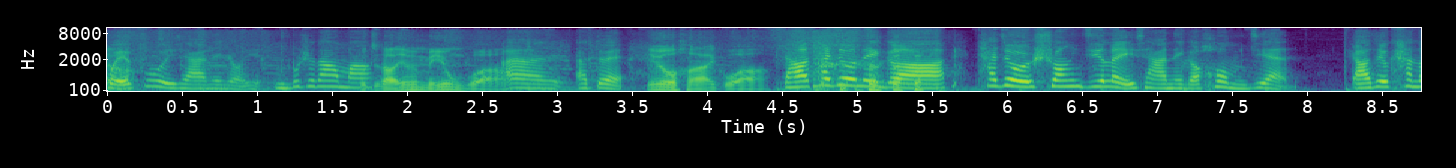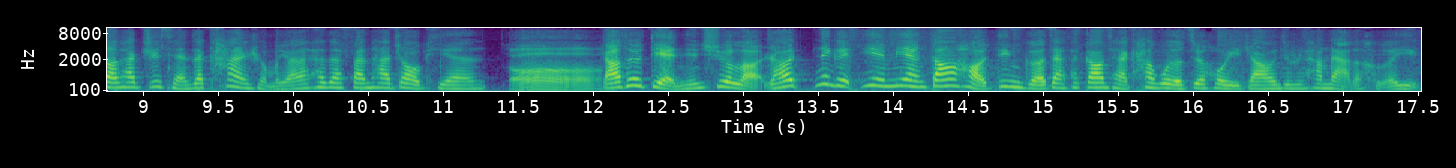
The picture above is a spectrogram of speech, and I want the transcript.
回复一下那种，你不知道吗不知？道，因为没用过啊，嗯啊对，因为我很爱国啊。然后他就那个 他就双击了一下那个 Home 键，然后他就看到他之前在看什么，原来他在翻他照片，啊，然后他就点进去了，然后那个页面刚好定格在他刚才看过的最后一张，就是他们俩的合影？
